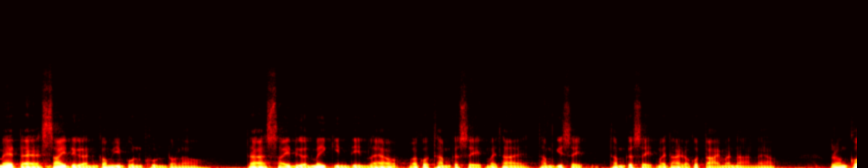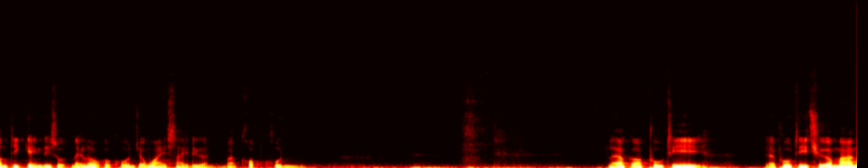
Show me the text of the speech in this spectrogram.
แม้แต่ไส้เดือนก็มีบุญคุณต่อเรา ถ้าไส้เดือนไม่กินดินแล้วว่าก็ทำเกษตรไม่ได้ทำเกษตรทำเกษตรไม่ได้เราก็ตายมานานแล้ว พราะคนที่เก่งที่สุดในโลกก็ควรจะไหว้ไส้เดือนว่าขอบคุณ แล้วก็ผู้ที่ผู้ที่เชื่อมั่น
